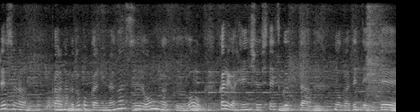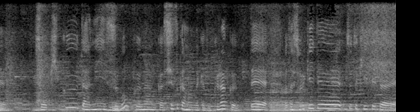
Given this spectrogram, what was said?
レストランとかなんかどこかに流す音楽をうん。彼が編集して作ったのが出ていて、そう聞くだにすごくなんか静かなんだけど暗くってー。私それ聞いてずっと聞いてて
